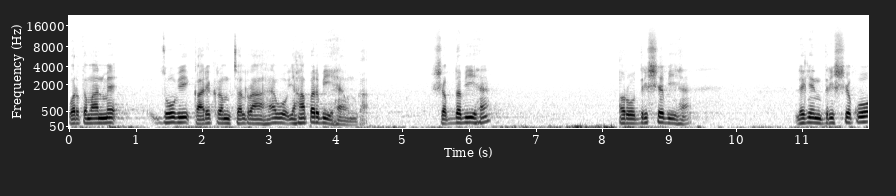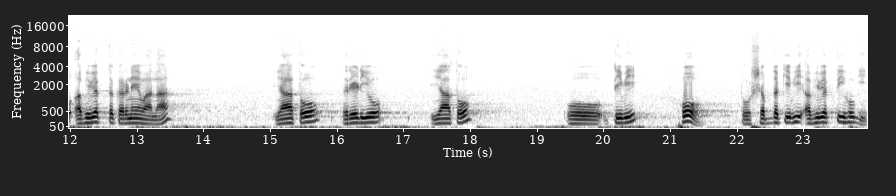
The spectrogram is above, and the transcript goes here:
वर्तमान में जो भी कार्यक्रम चल रहा है, वो यहाँ पर भी है उनका। शब्द भी है और वो दृश्य भी है। लेकिन दृश्य को अभिव्यक्त करने वाला या तो रेडियो या तो वो टीवी हो तो शब्द की भी अभिव्यक्ति होगी।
